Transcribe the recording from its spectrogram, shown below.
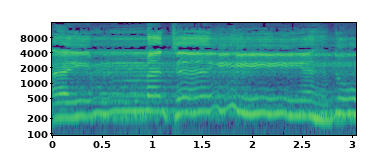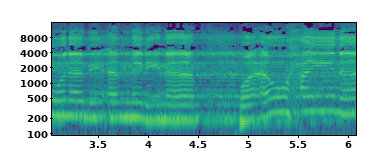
أئمة بأمرنا وأوحينا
